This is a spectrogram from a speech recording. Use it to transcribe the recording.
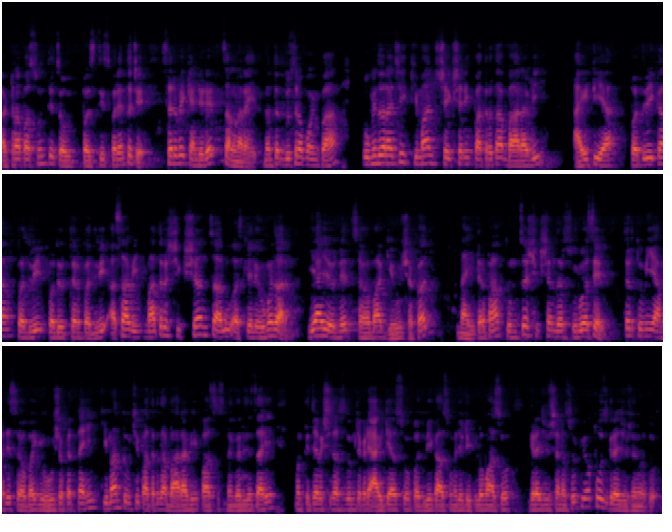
अठरापासून ते चौ पस्तीसपर्यंतचे सर्व कॅन्डिडेट चालणार आहेत. नंतर दुसरा पॉईंट पहा. उमेदवाराची किमान शैक्षणिक पात्रता बारावी आय टी या पदविका पदवी पदव्युत्तर पदवी असावी. मात्र शिक्षण चालू असलेले उमेदवार या योजनेत सहभाग घेऊ शकत नाही तर पहा तुमचं शिक्षण जर सुरू असेल तर तुम्ही यामध्ये सहभागी होऊ शकत नाही. किमान तुमची पात्रता बारावी पास असणं गरजेचं आहे. मग त्याच्यापेक्षा जास्त तुमच्याकडे आय टी असो पदविका असो म्हणजे डिप्लोमा असो ग्रॅज्युएशन असो किंवा पोस्ट ग्रॅज्युएशन असो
